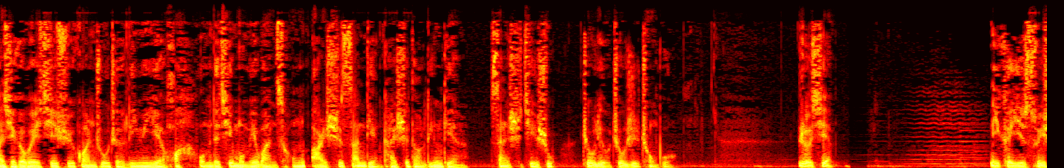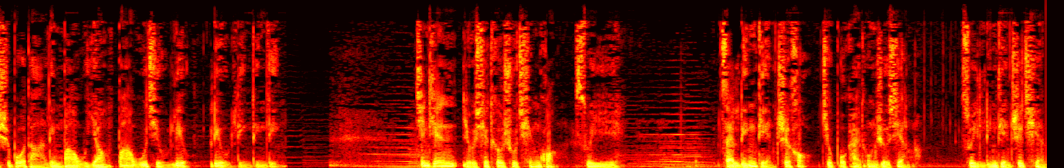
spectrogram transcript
感谢各位继续关注着《凌云夜话》，我们的节目每晚从二十三点开始到零点三十结束，周六周日重播。热线，你可以随时拨打零八五幺八五九六六零零零。今天有些特殊情况，所以在零点之后就不开通热线了。所以零点之前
